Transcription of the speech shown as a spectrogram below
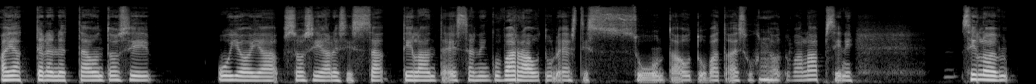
ajattelen, että on tosi ujo ja sosiaalisissa tilanteissa niin kuin varautuneesti suuntautuva tai suhtautuva mm. lapsi, niin silloin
